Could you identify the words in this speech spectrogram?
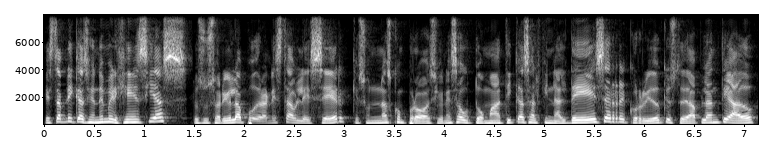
Esta aplicación de emergencias, los usuarios la podrán establecer, que son unas comprobaciones automáticas al final de ese recorrido que usted ha planteado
